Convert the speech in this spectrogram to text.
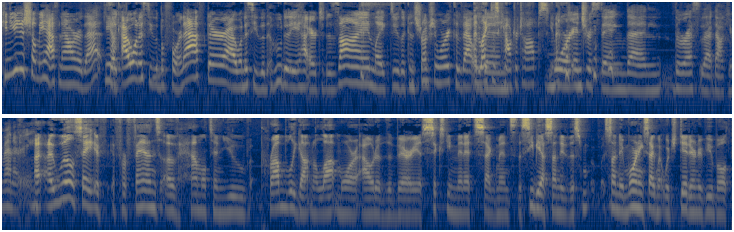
can you just show me half an hour of that? Yeah. Like, I want to see the before and after. I want to see the who do they hire to design, like do the construction work because that I would like just countertops. you know? more interesting than the rest of that documentary. I, I will say, if, if for fans of Hamilton, you've probably gotten a lot more out of the various 60 minute segments, the CBS Sunday this Sunday morning segment, which did interview both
